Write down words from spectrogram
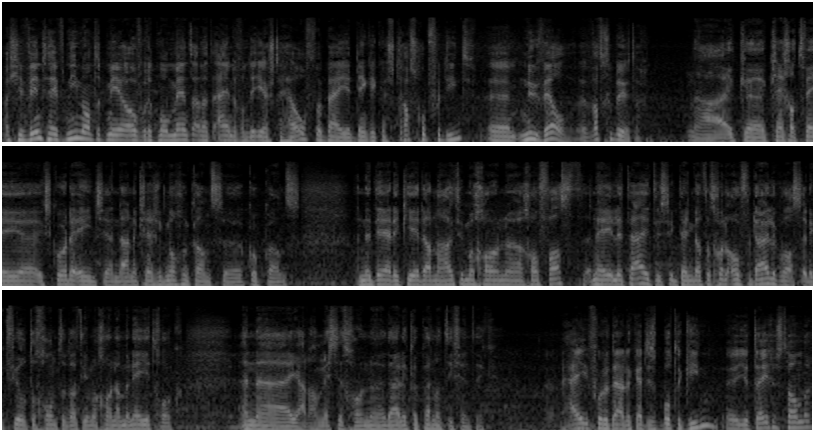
Als je wint heeft niemand het meer over het moment aan het einde van de eerste helft... waarbij je denk ik een strafschop verdient. nu wel. wat gebeurt er? Nou, ik uh, kreeg al twee, uh, ik scoorde eentje en daarna kreeg ik nog een kans, uh, kopkans. En de derde keer dan houdt hij me gewoon, gewoon vast, een hele tijd. Dus ik denk dat het gewoon overduidelijk was. En ik viel op de grond dat hij me gewoon naar beneden trok. En ja, dan is dit gewoon een duidelijke penalty, vind ik. Hij, voor de duidelijkheid, is Botteguin, je tegenstander.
